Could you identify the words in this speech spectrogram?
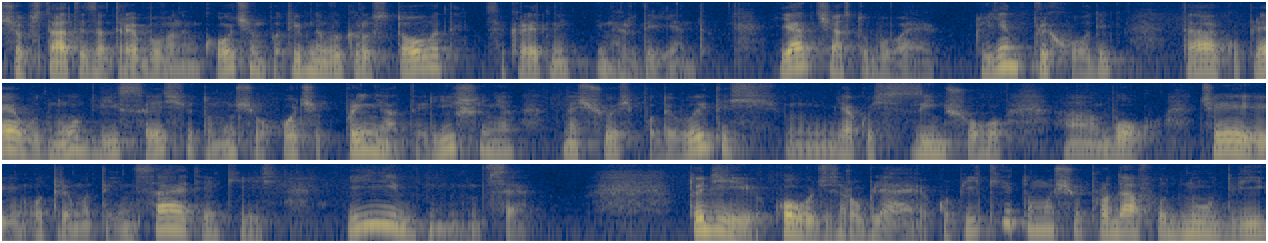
Щоб стати затребуваним коучем, потрібно використовувати секретний інгредієнт. Як часто буває, клієнт приходить та купляє одну-дві сесії, тому що хоче прийняти рішення на щось подивитись якось з іншого боку, чи отримати інсайт якийсь, і все. Тоді коуч заробляє копійки, тому що продав одну-дві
